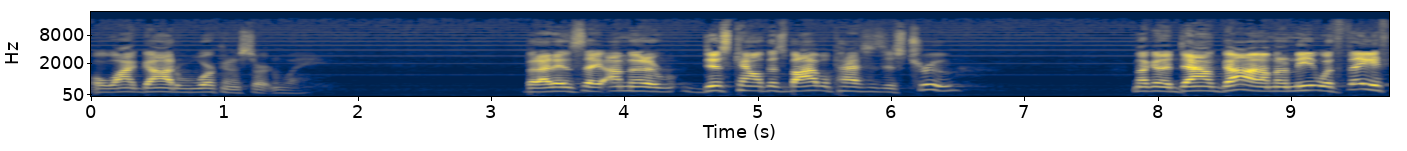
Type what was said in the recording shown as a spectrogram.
or why God would work in a certain way. But I didn't say, I'm going to discount this Bible passage as true. I'm not going to doubt God. I'm going to meet it with faith,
